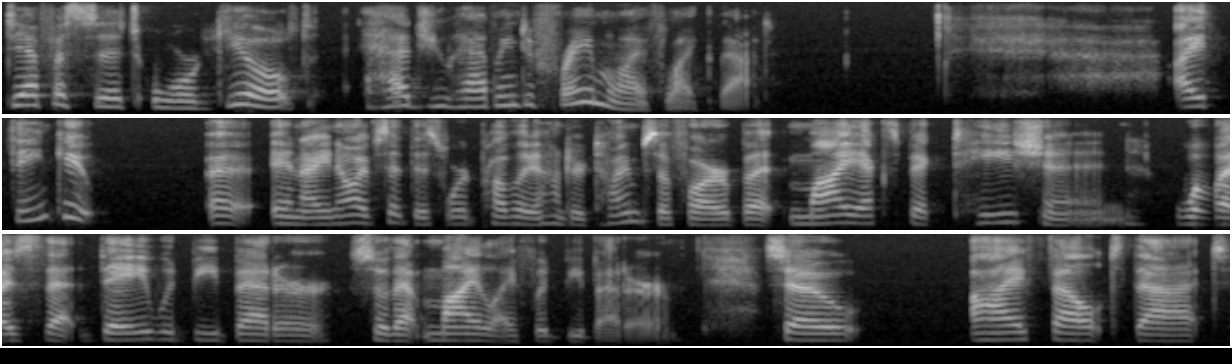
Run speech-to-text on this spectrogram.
deficit or guilt had you having to frame life like that? I think it, uh, and I know I've said this word probably a hundred times so far, but my expectation was that they would be better so that my life would be better. So I felt that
